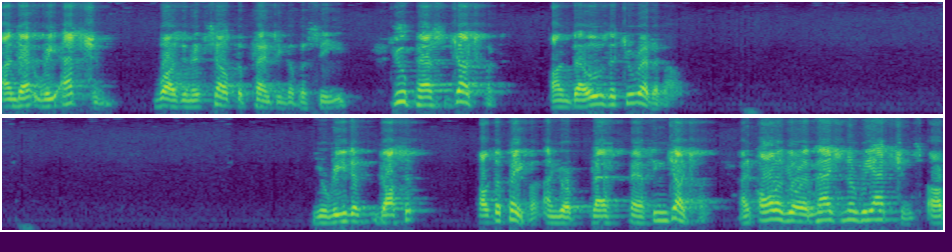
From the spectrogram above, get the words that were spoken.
And that reaction was in itself the planting of the seed. You pass judgment on those that you read about. You read a gossip, of the paper and you're passing judgment. And all of your imaginary reactions are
